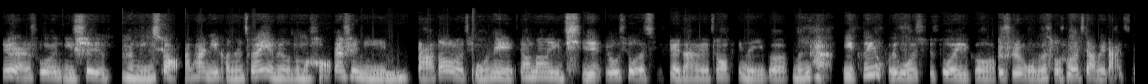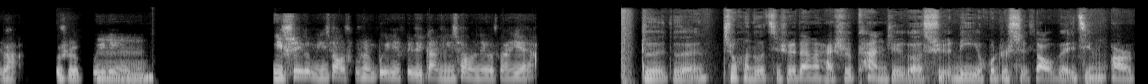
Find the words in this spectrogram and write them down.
虽然说你是就是名校，哪怕你可能专业没有这么好，但是你达到了国内相当一批优秀的企事业单位招聘的一个门槛，你可以回国去做一个，就是我们所说的降维打击吧，就是不一定你是一个名校出身，不一定非得干名校的那个专业呀。对对，就很多企事业单位还是看这个学历或者学校背景，而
